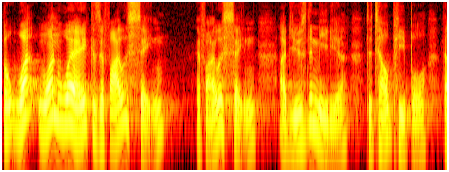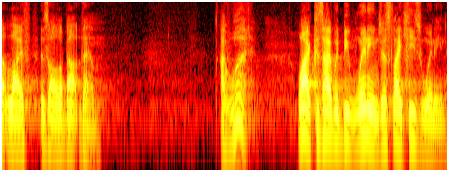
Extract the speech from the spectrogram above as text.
But what one way cuz if I was Satan, if I was Satan, I'd use the media to tell people that life is all about them. I would. Why? Because I would be winning just like he's winning.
